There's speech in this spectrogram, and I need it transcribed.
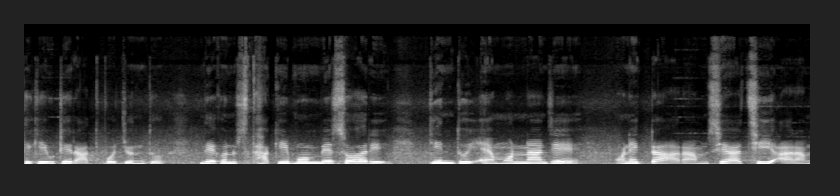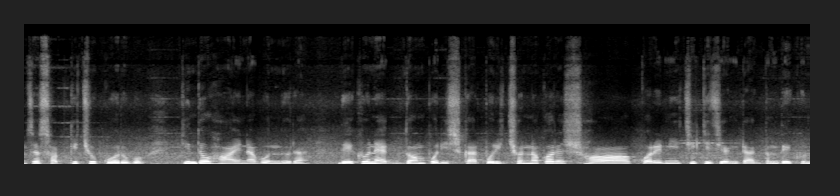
থেকে উঠে রাত পর্যন্ত। দেখুন, থাকি বোম্বে শহরে কিন্তু এমন না যে অনেকটা আরামসে আছি, আরামসে সব কিছু করব। কিন্তু হয় না বন্ধুরা। দেখুন, একদম পরিষ্কার, পরিচ্ছন্ন করে সব করে নিয়েছি কিচেনটা, একদম দেখুন।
